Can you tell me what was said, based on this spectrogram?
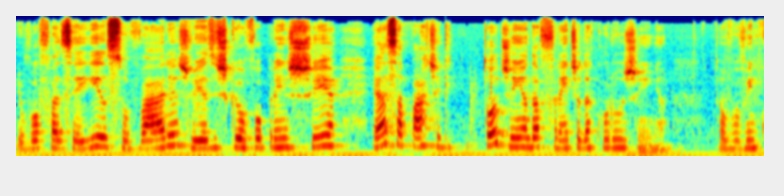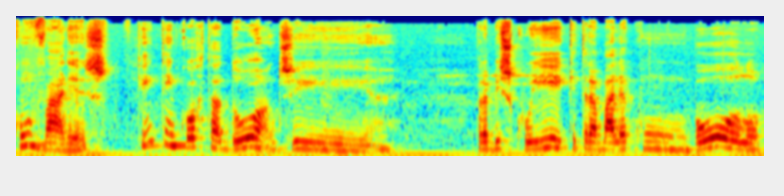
eu vou fazer isso várias vezes que eu vou preencher essa parte todinha da frente da corujinha. Então eu vou vir com várias. Quem tem cortador de para biscuit, que trabalha com bolo,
